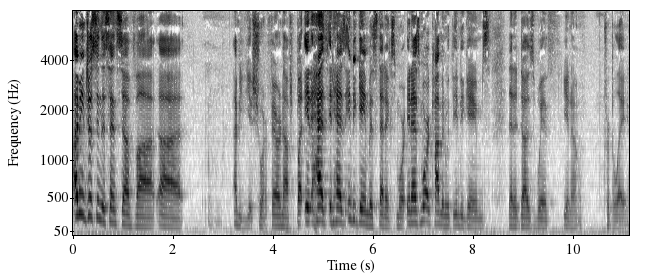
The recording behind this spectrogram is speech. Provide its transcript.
I mean, just in the sense of, uh, uh, I mean, yeah, sure, fair enough, but it has it has indie game aesthetics more. It has more in common with indie games than it does with you know AAA.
